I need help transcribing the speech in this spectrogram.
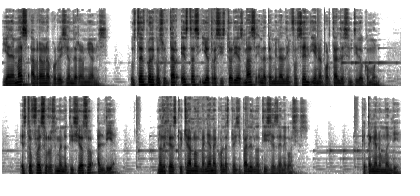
y además habrá una provisión de reuniones. Usted puede consultar estas y otras historias más en la terminal de Infocel y en el portal de Sentido Común. Esto fue su resumen noticioso al día. No deje de escucharnos mañana con las principales noticias de negocios. Que tengan un buen día.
